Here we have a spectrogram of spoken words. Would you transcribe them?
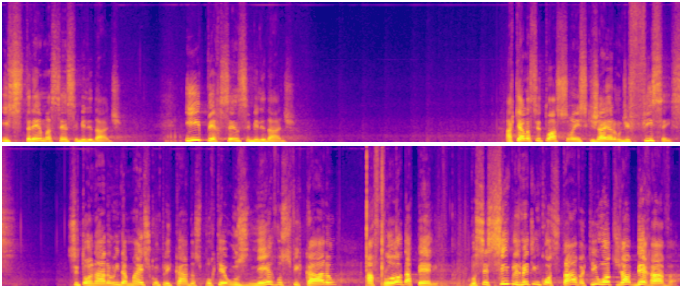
extrema sensibilidade hipersensibilidade. Aquelas situações que já eram difíceis se tornaram ainda mais complicadas porque os nervos ficaram à flor da pele. Você simplesmente encostava aqui, o outro já berrava.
